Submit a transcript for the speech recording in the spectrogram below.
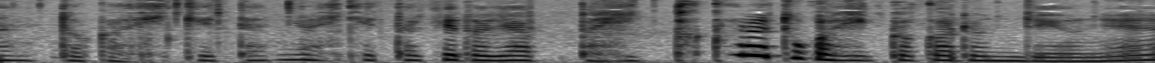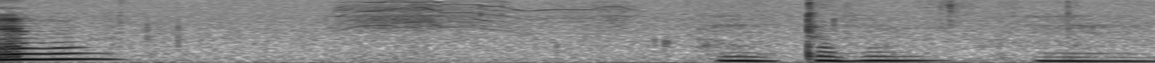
なんとか弾けたには弾けたけどやっぱ引っかかるとか引っかかるんだよね。本当に。うん。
